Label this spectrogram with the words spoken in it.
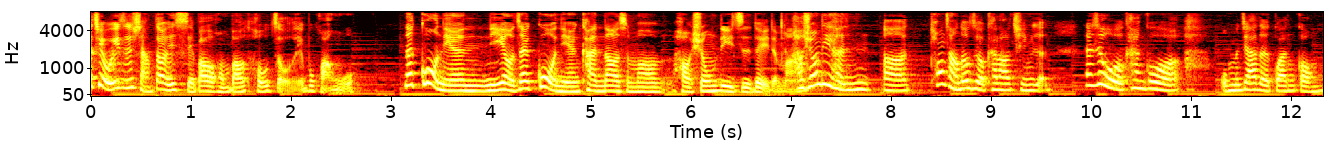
而且我一直想到底是谁把我红包偷走了，也不还我。那过年你有在过年看到什么好兄弟之类的吗？好兄弟很呃，通常都只有看到亲人，但是我有看过我们家的关公，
